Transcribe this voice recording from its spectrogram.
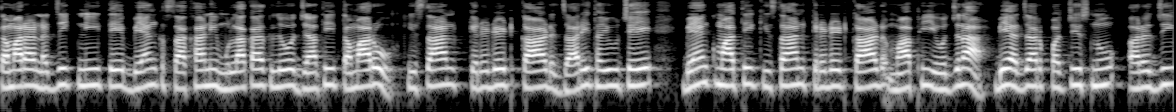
તમારા નજીકની તે બેંક શાખાની મુલાકાત લો જ્યાંથી તમારું કિસાન ક્રેડિટ કાર્ડ જારી થયું છે. બેંકમાંથી કિસાન ક્રેડિટ કાર્ડ માફી યોજના બે હજાર પચીસનું અરજી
